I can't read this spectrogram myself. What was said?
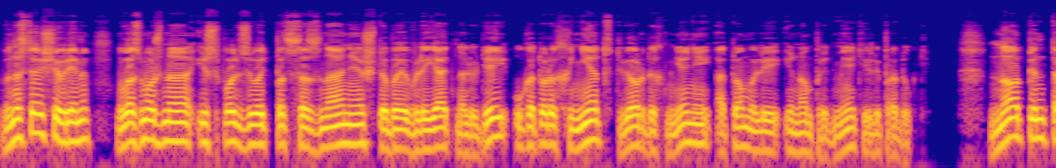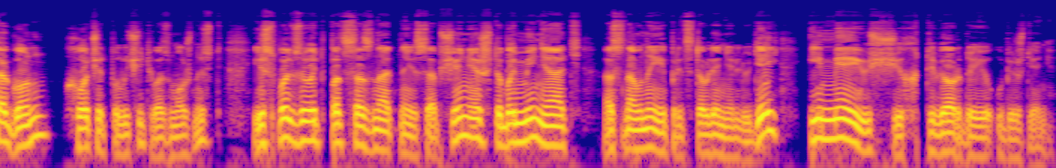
В настоящее время возможно использовать подсознание, чтобы влиять на людей, у которых нет твердых мнений о том или ином предмете или продукте. Но Пентагон хочет получить возможность использовать подсознательные сообщения, чтобы менять основные представления людей, имеющих твердые убеждения.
